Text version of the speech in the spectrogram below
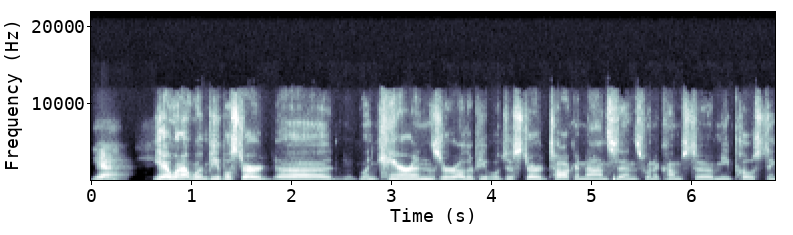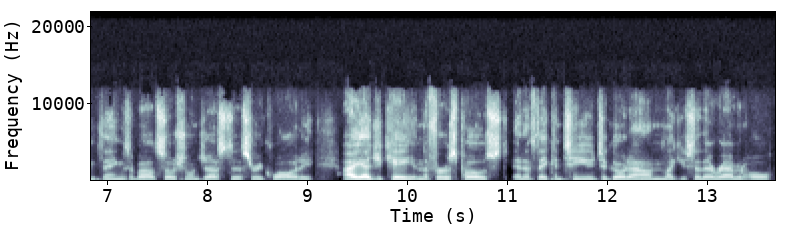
yeah. Yeah, when I, when people start uh, when Karens or other people just start talking nonsense when it comes to me posting things about social injustice or equality, I educate in the first post, and if they continue to go down, like you said, that rabbit hole,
